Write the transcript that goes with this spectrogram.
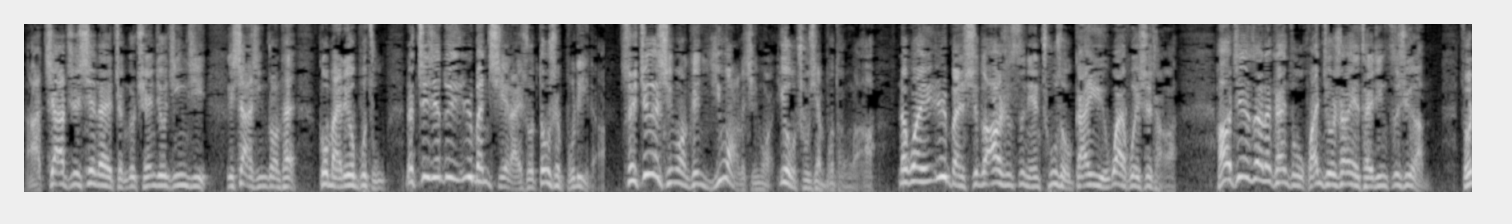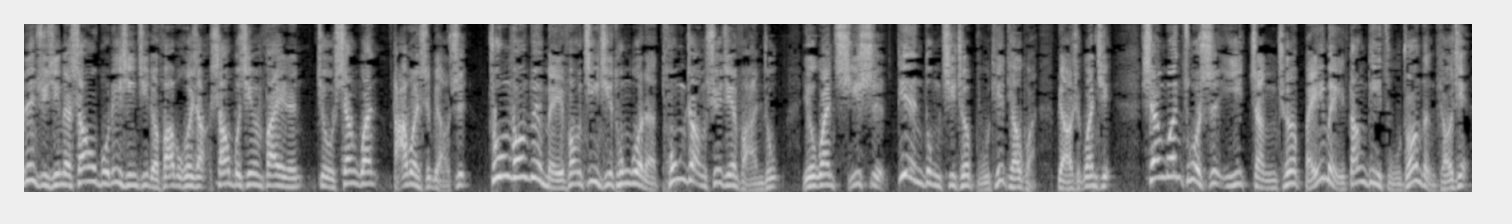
啊，加之现在整个全球经济下行状态，购买力又不足，那这些对于日本企业来说都是不利的啊。所以这个情况跟以往的情况又出现不同了啊。那关于日本时隔二十四年出手干预外汇市场啊，好，接着再来看一组环球商业财经资讯啊。昨天举行的商务部例行记者发布会上，商务部新闻发言人就相关答问时表示，中方对美方近期通过的通胀削减法案中有关歧视电动汽车补贴条款表示关切。相关措施以整车北美当地组装等条件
